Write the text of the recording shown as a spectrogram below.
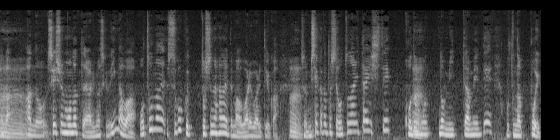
なんか、うんあの、青春ものだったらありますけど、今は大人、すごく年の離れて、まあ我々というか、うん。その見せ方として大人に対して子供の見た目で大人っぽい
